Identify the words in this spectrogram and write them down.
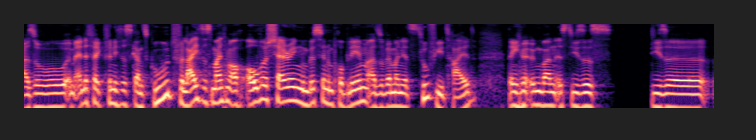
Also im Endeffekt finde ich das ganz gut. Vielleicht ist manchmal auch Oversharing ein bisschen ein Problem. Also wenn man jetzt zu viel teilt, denke ich mir, irgendwann ist dieses, diese,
